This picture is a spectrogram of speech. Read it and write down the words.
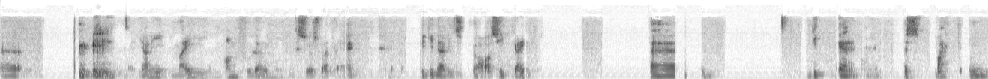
uh Janie my aanvoeling soos wat ek bietjie na die situasie kyk uh die kerk is part en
